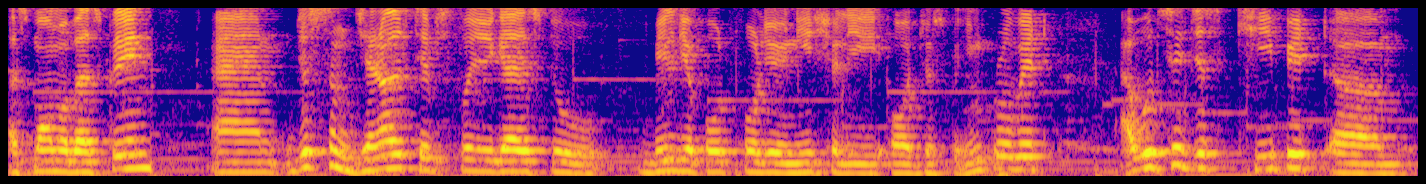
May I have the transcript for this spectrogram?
a small mobile screen and just some general tips for you guys to build your portfolio initially or just to improve it. I would say just keep it um,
